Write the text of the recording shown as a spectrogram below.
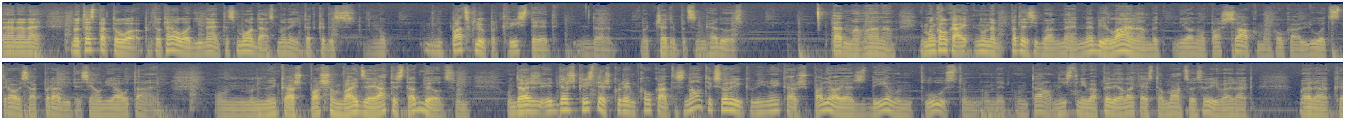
nē, nē, nē. Nu, tas par to, par to teoloģiju, nē, tas modās manī, tad, kad es nu, nu, pats kļuvu par kristieti, tā, nu, 14 gados. Tad man lēnām, jo man kaut kā, nu, ne, patiesībā ne, nebija lēnām, bet jau no paša sākuma kaut kā ļoti strauji sāk parādīties jauni jautājumi. Un man vienkārši pašam vajadzēja atrast atbildes. Un, un daži, ir daži kristieši, kuriem kaut kā tas nav tik svarīgi, ka viņi vienkārši paļaujas uz Dievu un plūst. Un, un, un tā, un īstenībā pēdējā laikā es to mācos arī vairāk, vairāk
